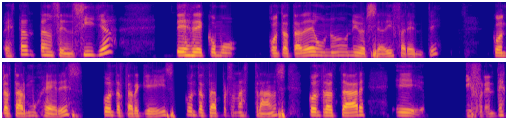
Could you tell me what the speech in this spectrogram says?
es tan, tan sencilla, desde como contratar de una universidad diferente, contratar mujeres, contratar gays, contratar personas trans, contratar eh, diferentes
